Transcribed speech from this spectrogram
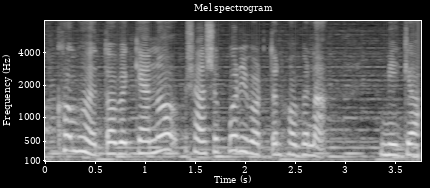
অক্ষম হয়, তবে কেন শাসক পরিবর্তন হবে না? মিগা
